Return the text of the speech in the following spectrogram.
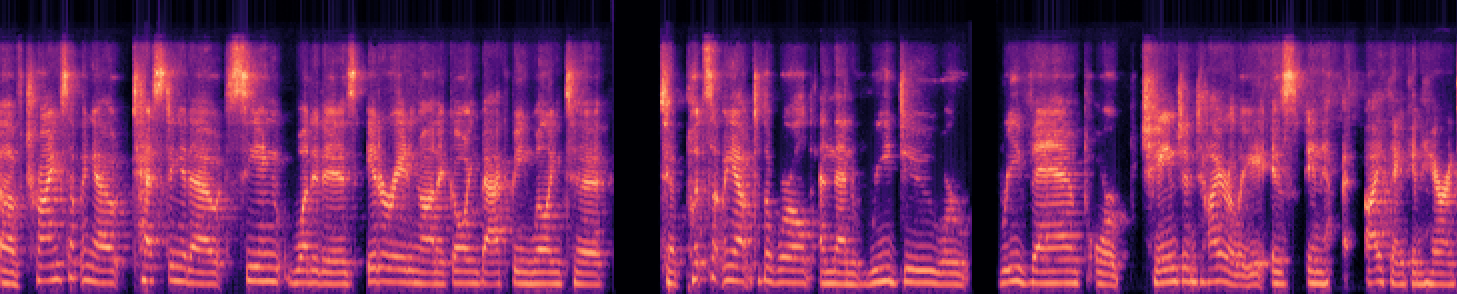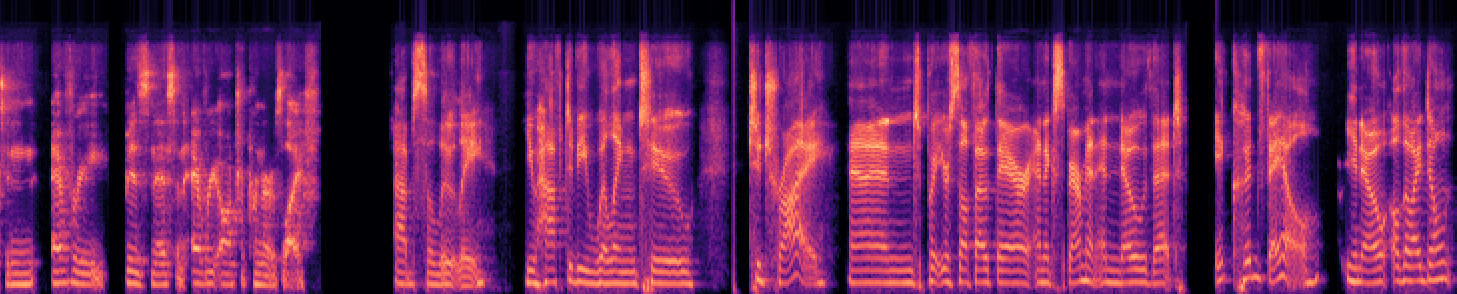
of trying something out, testing it out, seeing what it is, iterating on it, going back, being willing to to put something out into the world and then redo or revamp or change entirely is in I think inherent in every business and every entrepreneur's life. Absolutely. You have to be willing to to try and put yourself out there and experiment and know that it could fail you know although i don't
